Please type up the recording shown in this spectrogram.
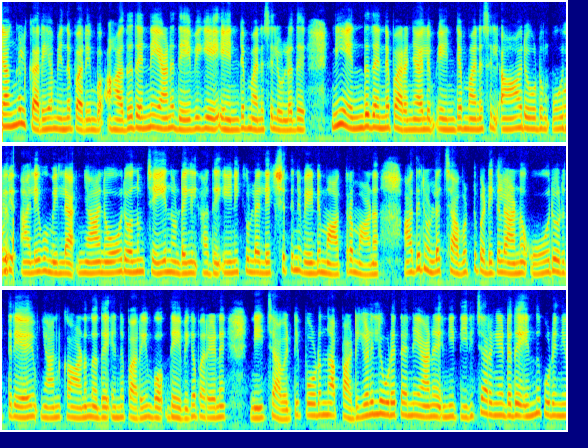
ഞങ്ങൾക്കറിയാം എന്ന് പറയുമ്പോൾ അത് തന്നെയാണ് ദേവികയെ എന്റെ മനസ്സിലുള്ളത്. നീ എന്ത് തന്നെ പറഞ്ഞാലും എന്റെ മനസ്സിൽ ആരോടും ഒരു അലിവുമില്ല. ഞാൻ ഓരോന്നും ചെയ്യുന്നുണ്ടെങ്കിൽ അത് എനിക്കുള്ള ലക്ഷ്യത്തിന് വേണ്ടി മാത്രമാണ്. അതിനുള്ള ചവിട്ടുപടികളാണ് ഓരോരുത്തരെയും ഞാൻ കാണുന്നത് എന്ന് പറയുമ്പോൾ ദേവിക പറയണേ നീ ചവിട്ടിപ്പോടുന്ന പടികളിലൂടെ തന്നെയാണ് നീ തിരിച്ചറിങ്ങേണ്ടത് എന്ന് കൂടി നീ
